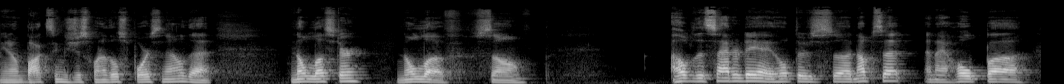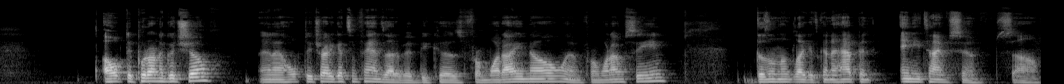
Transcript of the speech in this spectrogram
You know, boxing is just one of those sports now that no luster, no love. So I hope this Saturday, I hope there's uh, an upset, and I hope uh, I hope they put on a good show. and I hope they try to get some fans out of it because from what I know and from what I'm seeing, it doesn't look like it's going to happen anytime soon. So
